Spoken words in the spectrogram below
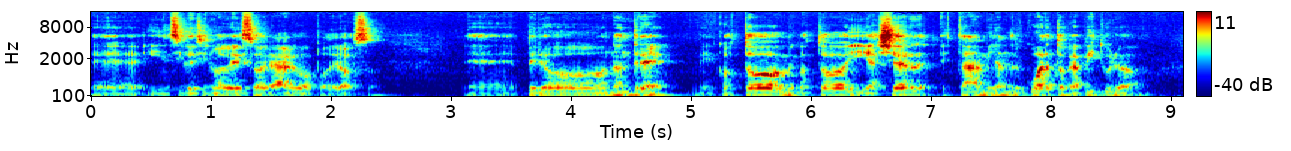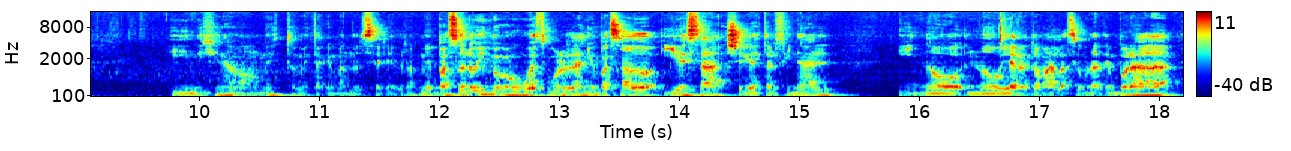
eh, y en el siglo XIX eso era algo poderoso. Eh, pero no entré, me costó, me costó, y ayer estaba mirando el cuarto capítulo y dije, no, esto me está quemando el cerebro. Me pasó lo mismo con Westworld el año pasado y esa llegué hasta el final y no, no voy a retomar la segunda temporada.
